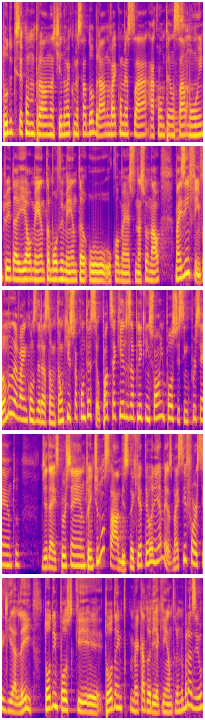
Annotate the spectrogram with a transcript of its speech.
Tudo que você comprar lá na China vai começar a dobrar, não vai começar a compensar muito e daí aumenta, movimenta o, o comércio nacional. Mas enfim, vamos levar em consideração então que isso aconteceu. Pode ser que eles apliquem só um imposto de 5%, de 10%, a gente não sabe, isso daqui é teoria mesmo. Mas se for seguir a lei, todo imposto que toda mercadoria que entra no Brasil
